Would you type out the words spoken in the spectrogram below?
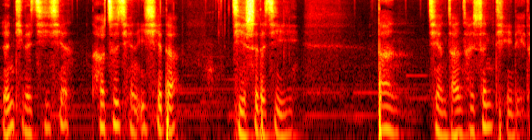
人体的极限和之前一些的几世的记忆，但潜藏在身体里的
